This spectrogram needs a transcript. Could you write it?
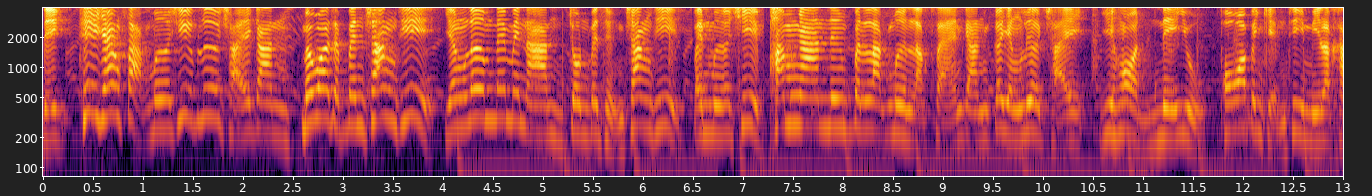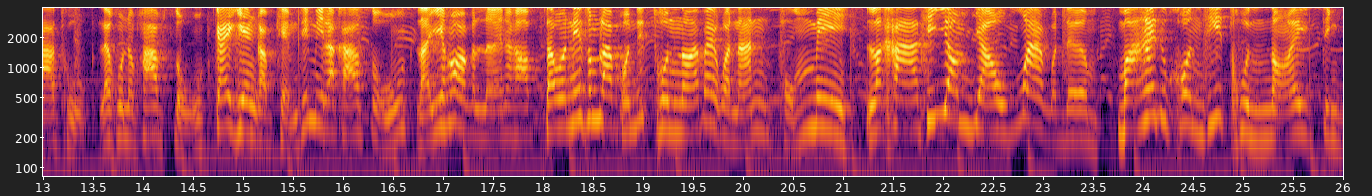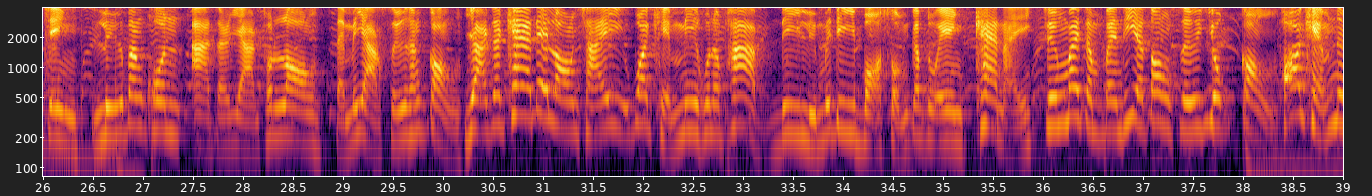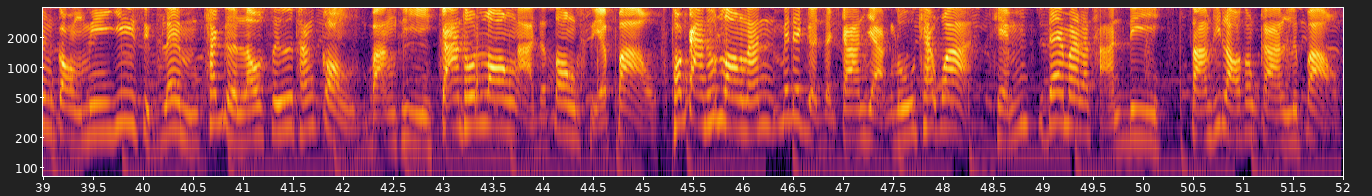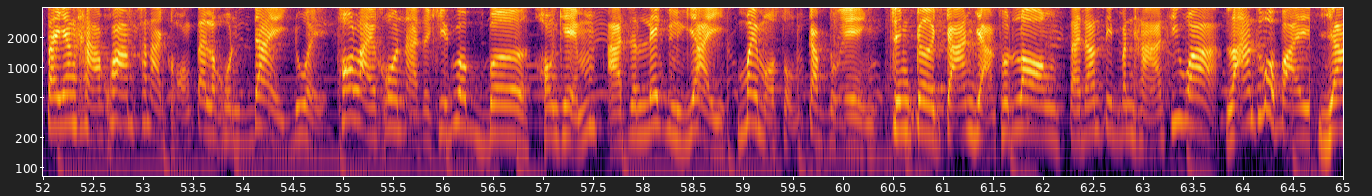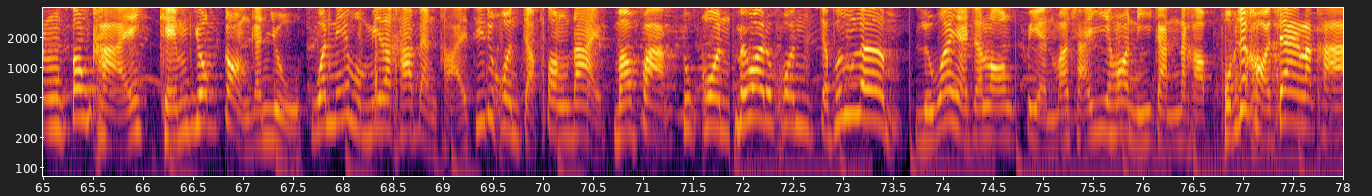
เด็กที่ช่างสักมืออาชีพเลือกใช้กัน ไม่ว่าจะเป็นช่างที่ยังเริ่มได้ไม่นานจนไปถึงช่างที่เป็นมืออาชีพทำงานหนึ่งเป็นหลักหมื่นหลักแสนกัน ก็ยังเลือกใช้ยี่ห้อนี้อยู่ เพราะว่าเป็นเข็มที่มีราคาถูกและคุณภาพสูง ใกล้เคียงกับเข็มที่มีราคาสูง หลายยี่ห้อกันเลยนะครับ แต่วันนี้สำหรับคนที่ทุนน้อยไปกว่านั้น ผมมีราคาที่ย่อมเยาวมากกว่าเดิม มาให้ทุกคนที่ทุนน้อยจริง ๆ หรือบางคนอาจจะอยากทดลอง แต่ไม่อยากซื้อทั้งกล่อง อยากจะแค่ได้ลองใช้ว่าเข็มมีคุณภาพ ดีหรือไม่ดีเหมาะสมกับตัวเองแค่ไหน จึงไม่จำเป็นที่จะต้องซื้อยกกล่อง เพราะเข็มหนึ่งกล่องมี 20 เล่ม ถ้าเกิดเราซื้อทั้งกล่องบางที การทดลองอาจจะต้องเสียเปล่า เพราะการทดลองนั้นไม่ได้เกิดจากการอยากรู้แค่ว่าเข็มได้มาตรฐานดี ตามที่เราต้องการหรือเปล่า แต่ยังหาความถนัดของแต่ละคนได้อีกด้วย เพราะหลายคนอาจจะคิดว่าเบอร์ของเข็มอาจจะเล็กหรือใหญ่ไม่เหมาะสมกับตัวเอง จึงเกิดการอยากทดลอง แต่ดันติดปัญหาที่ว่าร้านทั่วไปยังต้องขายเข็มยกกล่องกันอยู่ วันนี้ผมมีราคาแบ่งขายที่ทุกคนจับต้องได้ มาฝากทุกคนไม่ว่าทุกคนจะเพิ่งเริ่ม หรือว่าอยากจะลองเปลี่ยนมาใช้ยี่ห้อนี้กันนะครับ ผมจะขอแจ้งราคา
